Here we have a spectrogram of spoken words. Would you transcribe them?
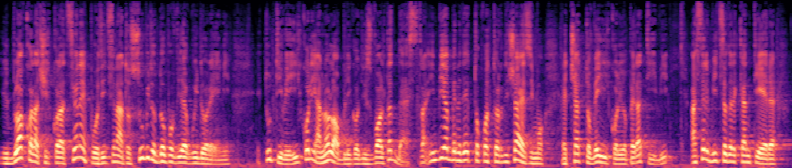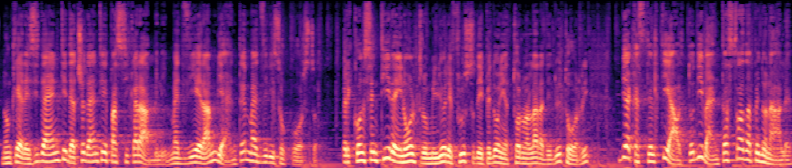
Il blocco alla circolazione è posizionato subito dopo via Guidoreni e tutti i veicoli hanno l'obbligo di svolta a destra in via Benedetto XIV, eccetto veicoli operativi a servizio del cantiere, nonché residenti ed accedenti ai passi carabili, mezziera ambiente e mezzi di soccorso. Per consentire inoltre un migliore flusso dei pedoni attorno all'area dei due torri, via Castelti Alto diventa strada pedonale,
